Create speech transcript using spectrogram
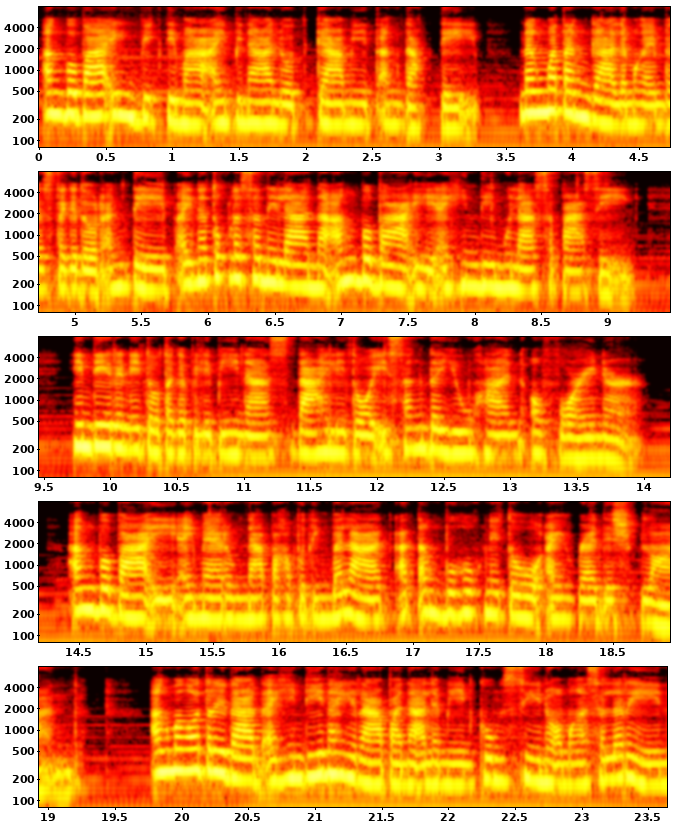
ang babaeng biktima ay binalot gamit ang duct tape. Nang matanggal ang mga investigador ang tape ay natuklasan nila na ang babae ay hindi mula sa Pasig. Hindi rin ito taga Pilipinas dahil ito ay isang dayuhan o foreigner. Ang babae ay merong napakaputing balat at ang buhok nito ay reddish blonde. Ang mga otoridad ay hindi nahirapan na alamin kung sino ang mga salarin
